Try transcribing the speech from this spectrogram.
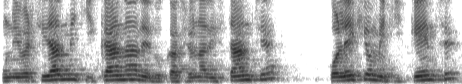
Universidad Mexicana de Educación a Distancia, Colegio Mexiquense,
